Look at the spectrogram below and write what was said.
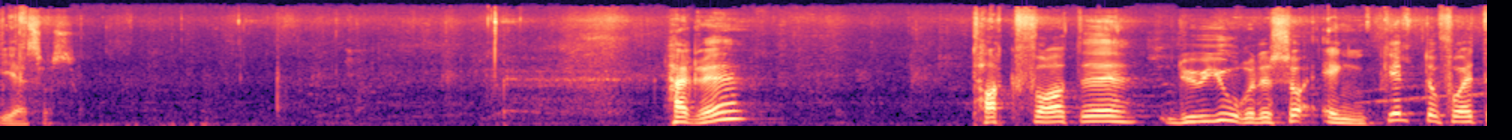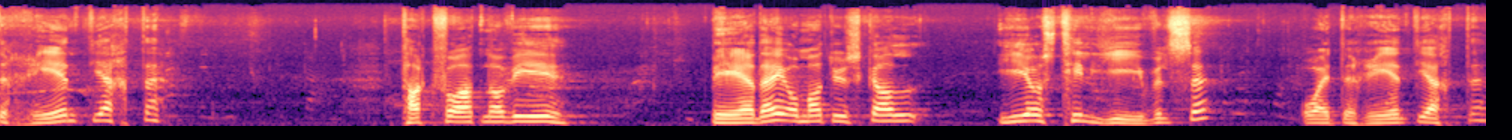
Jesus. Herre, takk for at eh, du gjorde det så enkelt å få et rent hjerte. Takk for at når vi ber deg om at du skal gi oss tilgivelse og et rent hjerte,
